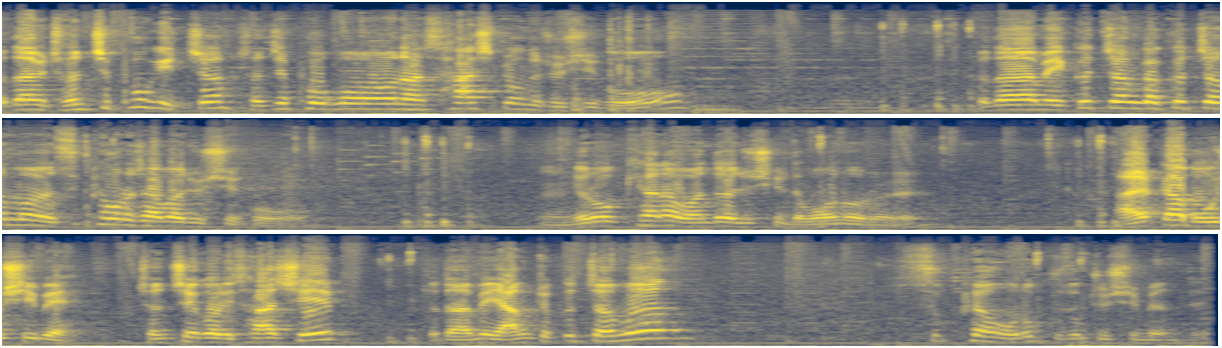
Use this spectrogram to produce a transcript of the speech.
그 다음에 전체 폭이 있죠? 전체 폭은 한 40 정도 주시고 그 다음에 끝점과 끝점은 수평으로 잡아주시고 음, 이렇게 하나 만들어 주시면 됩니다. 원호를 R값 50에 전체 거리 40그 다음에 양쪽 끝점은 수평으로 구속 주시면 돼요.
